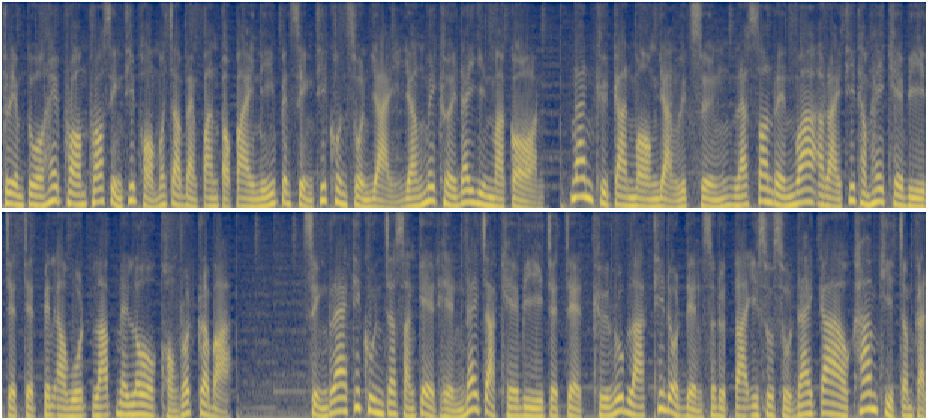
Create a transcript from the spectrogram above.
เตรียมตัวให้พร้อมเพราะสิ่งที่ผมจะแบ่งปันต่อไปนี้เป็นสิ่งที่คนส่วนใหญ่ยังไม่เคยได้ยินมาก่อน นั่นคือการมองอย่างลึกซึ้ง และซ่อนเร้นว่าอะไรที่ทำให้ KB77 เป็นอาวุธลับในโลกของรถกระบะ สิ่งแรกที่คุณจะสังเกตเห็นได้จาก KB77 คือรูปลักษณ์ที่โดดเด่นสะดุดตา Isuzu ได้ก้าวข้ามขีดจำกัด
